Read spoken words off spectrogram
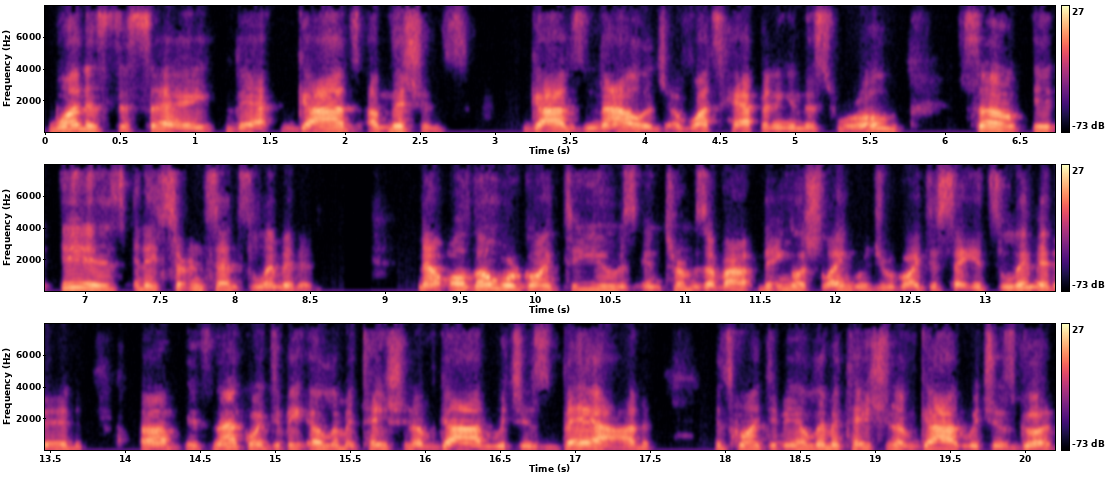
one is to say that God's omniscience, God's knowledge of what's happening in this world, so it is in a certain sense limited. Now, although we're going to use in terms of our, the English language, we're going to say it's limited, um, it's not going to be a limitation of God which is bad. It's going to be a limitation of God which is good.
